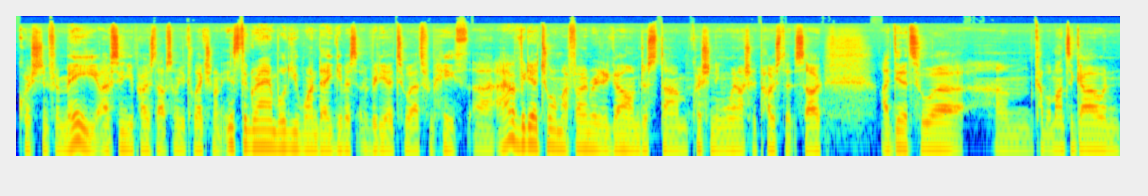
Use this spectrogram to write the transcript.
question for me. I've seen you post up some of your collection on Instagram. Will you one day give us a video tour? That's from Heath. Uh, I have a video tour on my phone ready to go. I'm just um questioning when I should post it. So I did a tour um, a couple of months ago and.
